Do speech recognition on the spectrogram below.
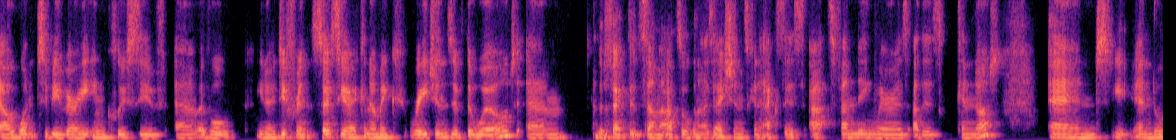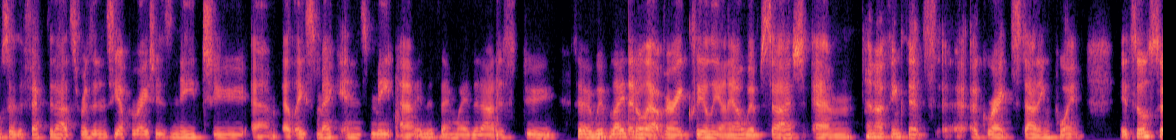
our want to be very inclusive um, of all you know different socioeconomic regions of the world. Um, the fact that some arts organisations can access arts funding, whereas others cannot and and also the fact that arts residency operators need to um, at least make ends meet um, in the same way that artists do. So we've laid that all out very clearly on our website, um, and I think that's a great starting point. It's also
